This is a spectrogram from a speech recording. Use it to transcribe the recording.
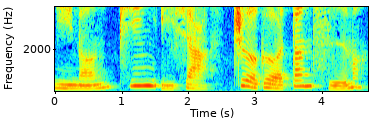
你能拼一下这个单词吗？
